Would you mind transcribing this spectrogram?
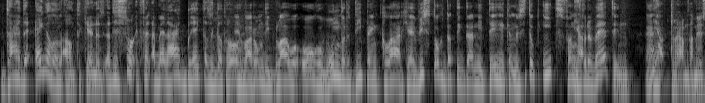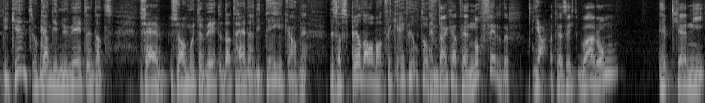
daar de engelen aan te kennen. Dat is zo, ik vind, mijn hart breekt als ik dat hoor. En waarom die blauwe ogen, wonderdiep en klaar. Jij wist toch dat ik daar niet tegen kan. Er zit ook iets van Ja. verwijt in. Hè? Ja, terwijl hij dat mensen niet kent. Hoe kan die nu weten dat... Zij zou moeten weten dat hij daar niet tegen kan. Nee. Dus dat speelt allemaal... vind ik echt heel tof. En dan gaat hij nog verder. Ja. Want hij zegt, waarom hebt jij niet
